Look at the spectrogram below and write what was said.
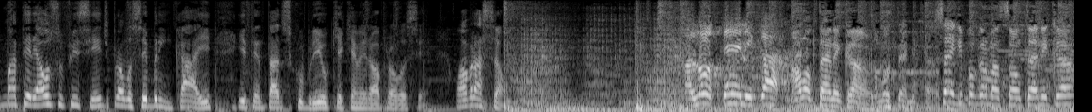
material suficiente para você brincar aí e tentar descobrir o que é melhor para você. Um abração. Alô, Técnica! Alô, Técnica! Alô, Técnica! Segue programação Técnica.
